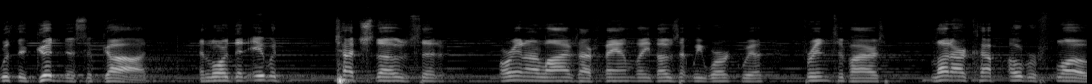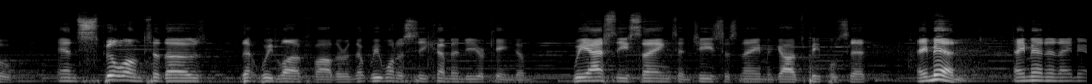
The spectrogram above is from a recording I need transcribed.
with the goodness of God. And Lord, that it would touch those that are in our lives, our family, those that we work with, friends of ours. Let our cup overflow and spill onto those that we love, Father, and that we want to see come into your kingdom. We ask these things in Jesus' name, and God's people said, Amen. Amen and amen.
